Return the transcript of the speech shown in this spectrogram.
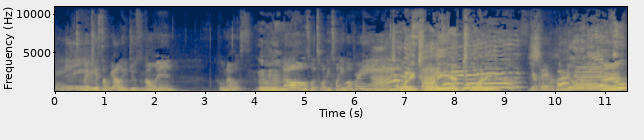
Hey. Maybe get some reality juice going. Who knows? Who Mm. knows what 2020 will bring? Ah. 2020 and 20. Your favorite podcast. New podcast. Year, Man. new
